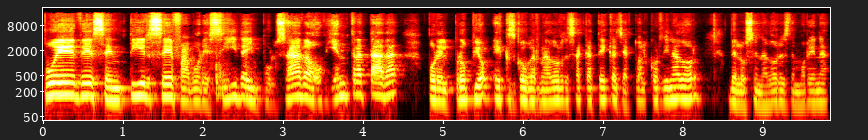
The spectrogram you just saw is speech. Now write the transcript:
puede sentirse favorecida, impulsada o bien tratada por el propio exgobernador de Zacatecas y actual coordinador de los senadores de Morena,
